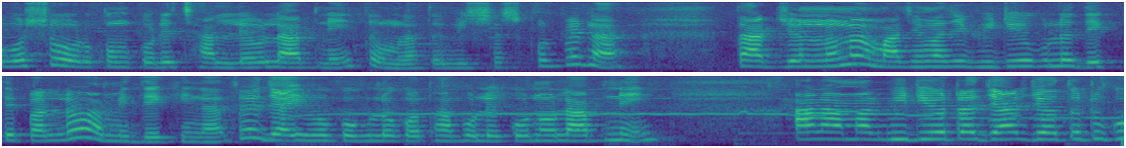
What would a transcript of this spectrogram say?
অবশ্য ওরকম করে ছাড়লেও লাভ নেই, তোমরা তো বিশ্বাস করবে না। তার জন্য না মাঝে মাঝে ভিডিওগুলো দেখতে পারলেও আমি দেখি না। তো যাই হোক, ওগুলো কথা বলে কোনো লাভ নেই। আর আমার ভিডিওটা যার যতটুকু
